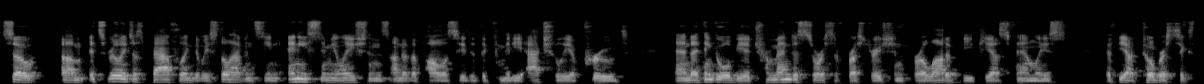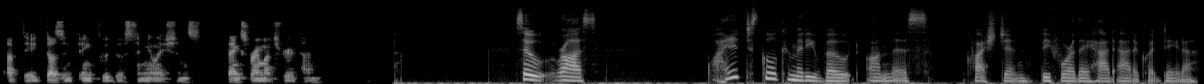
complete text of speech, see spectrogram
So um, it's really just baffling that we still haven't seen any simulations under the policy that the committee actually approved. And I think it will be a tremendous source of frustration for a lot of BPS families if the October 6th update doesn't include those simulations. Thanks very much for your time. So, Ross, why did the school committee vote on this question before they had adequate data?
